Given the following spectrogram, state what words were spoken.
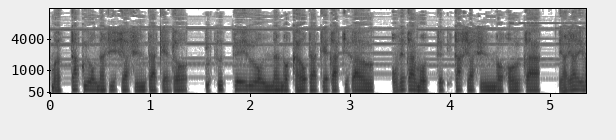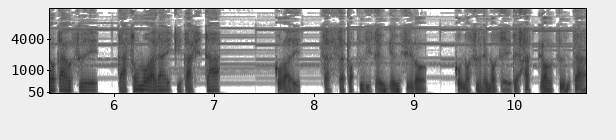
全く同じ写真だけど、写っている女の顔だけが違う。俺が持ってきた写真の方が、やや色が薄い。画素も荒い気がした。怖い。さっさと釣り宣言しろ。このスレのせいで発狂を積んだ。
